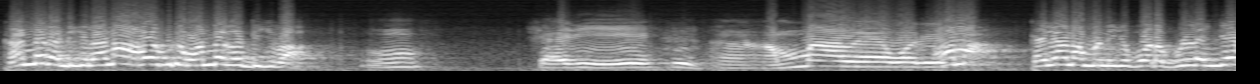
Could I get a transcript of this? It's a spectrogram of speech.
கண்ணை கட்டிக்கலன்னா அவ இப்படி ஒன்ன கட்டிக்குவா சரி. அம்மாவை ஒரு ஆமா கல்யாணம் பண்ணிக்க போற பிள்ளைங்க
